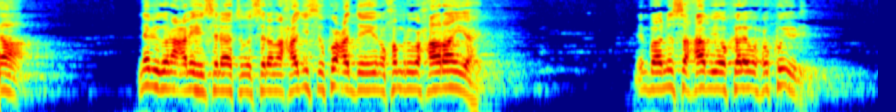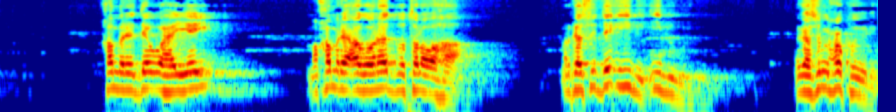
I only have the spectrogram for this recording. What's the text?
ya nabiguna calayhi salaatu wasalaam axaadiistu ku caddeeyey inuu khamrigu xaaraan yahay. Nin baa nin saxaabi oo kale wuxuu ku yidhi khamri dee u hayey ma khamri agooneed buu talow ahaa. Markaasuu dee iibi iibi buui markaasuu muxuu ku yidhi?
